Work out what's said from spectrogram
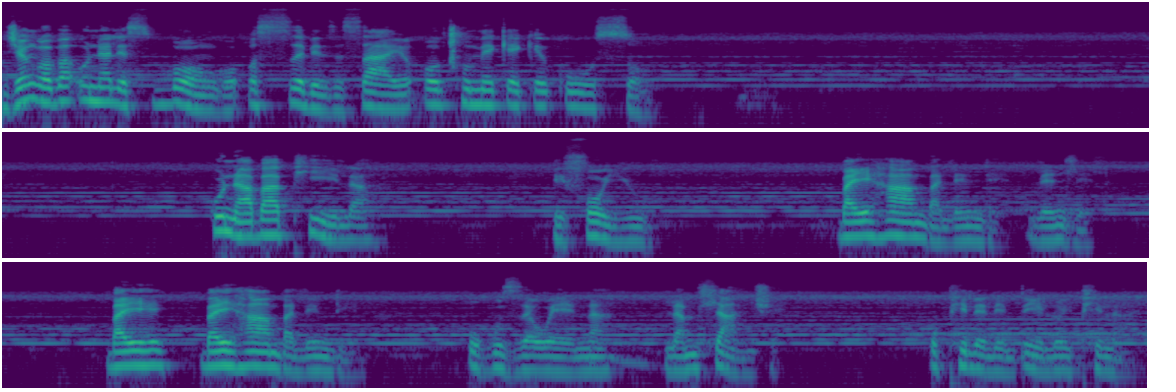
Njengoba unalesibongo osisebenzisayo oxhumekeke kuso kunabaphila before you. Bayihamba lende lendlela baye bayihamba lendlela ukuze wena lamhlanje uphile lempilo oyiphilayo.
